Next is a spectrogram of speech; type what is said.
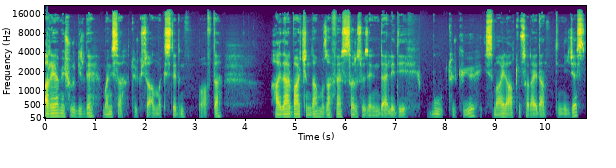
Araya meşhur bir de Manisa türküsü almak istedim bu hafta. Haydar Barçın'dan Muzaffer Sarı Sözen'in derlediği bu türküyü İsmail Altunsaray'dan dinleyeceğiz.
